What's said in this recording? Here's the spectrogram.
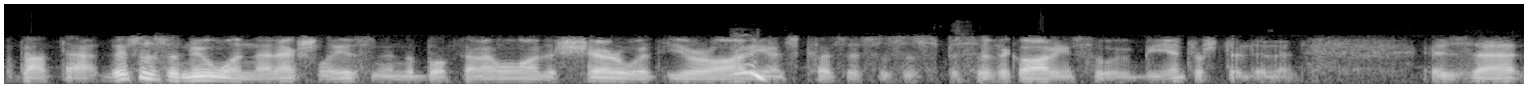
about that, this is a new one that actually isn't in the book that I wanted to share with your audience because this is a specific audience that would be interested in it, is that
